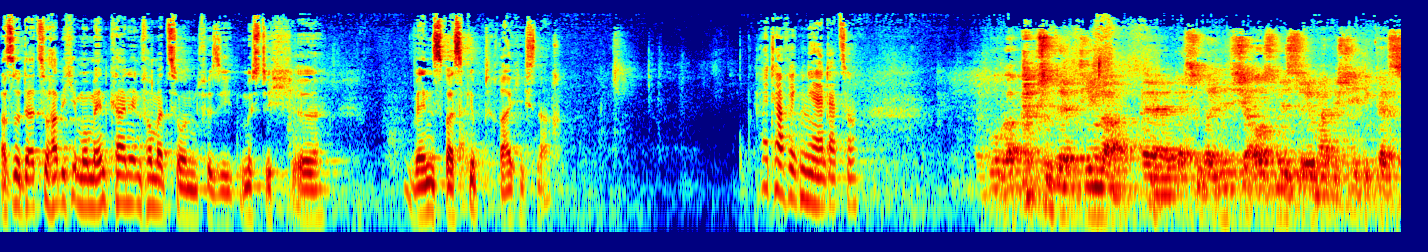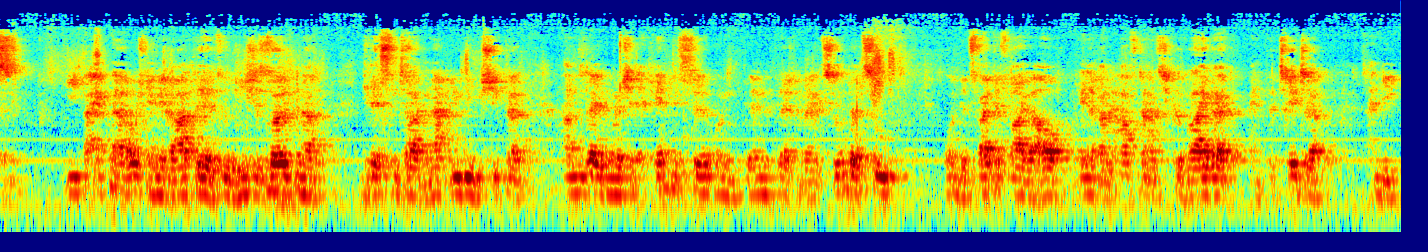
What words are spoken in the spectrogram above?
Also dazu habe ich im Moment keine Informationen für Sie. Müsste ich, äh, wenn es was gibt, reiche ich es nach. Herr Tafik mehr dazu. Burger, zu dem Thema, äh, das sudanesische Außenministerium hat bestätigt, dass die Vereinigten Arabischen Emirate sudanesische Söldner den letzten Tagen nach Libyen geschickt hat. Haben Sie da irgendwelche Erkenntnisse und vielleicht eine Reaktion dazu? Und eine zweite Frage auch, General Haftar hat sich geweigert, einen Vertreter an die,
